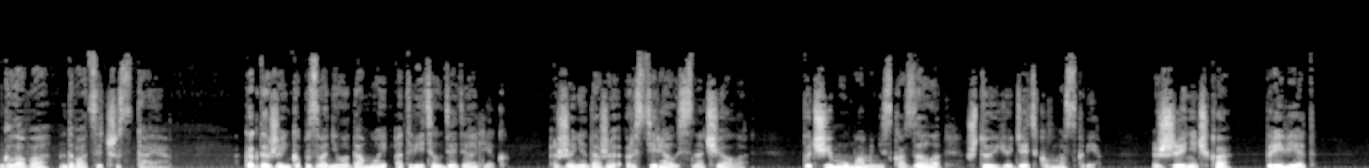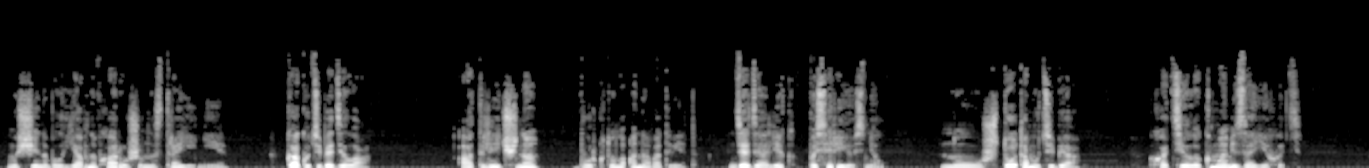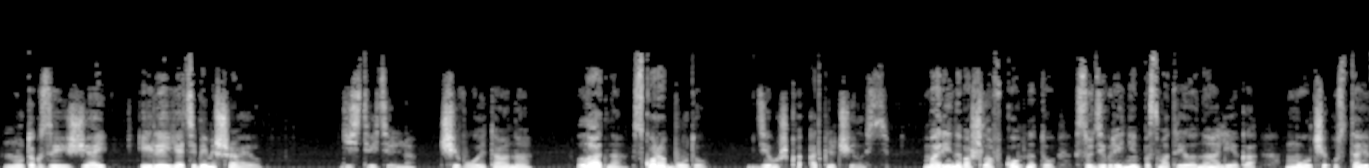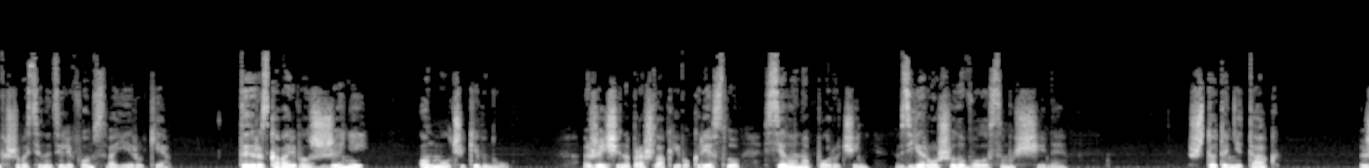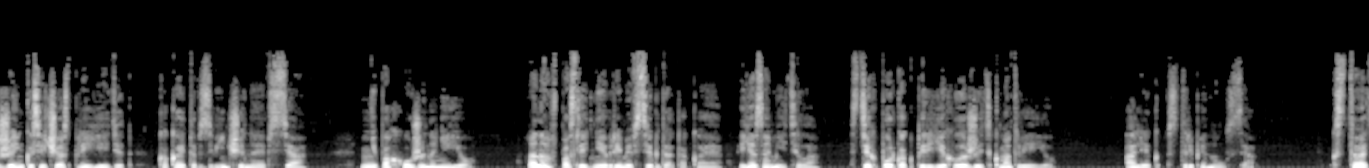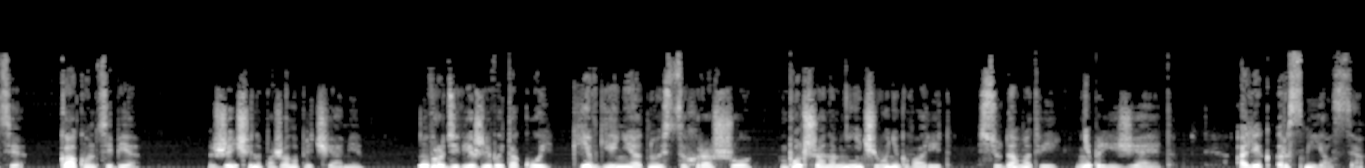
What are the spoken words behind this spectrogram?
Глава двадцать шестая. Когда Женька позвонила домой, ответил дядя Олег. Женя даже растерялась сначала. Почему мама не сказала, что ее дядька в Москве? «Женечка, привет!» Мужчина был явно в хорошем настроении. «Как у тебя дела?» «Отлично!» — буркнула она в ответ. Дядя Олег посерьезнел. «Ну, что там у тебя?» «Хотела к маме заехать». «Ну так заезжай, или я тебе мешаю? Действительно, чего это она? Ладно, скоро буду. Девушка отключилась. Марина вошла в комнату, с удивлением посмотрела на Олега, молча уставившегося на телефон в своей руке. Ты разговаривал с Женей? Он молча кивнул. Женщина прошла к его креслу, села на поручень, взъерошила волосы мужчины. Что-то не так? Женька сейчас приедет, какая-то взвинченная вся не похожа на нее. Она в последнее время всегда такая, я заметила, с тех пор, как переехала жить к Матвею. Олег встрепенулся. «Кстати, как он тебе?» Женщина пожала плечами. «Ну, вроде вежливый такой, к Евгении относится хорошо. Больше она мне ничего не говорит. Сюда Матвей не приезжает». Олег рассмеялся.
